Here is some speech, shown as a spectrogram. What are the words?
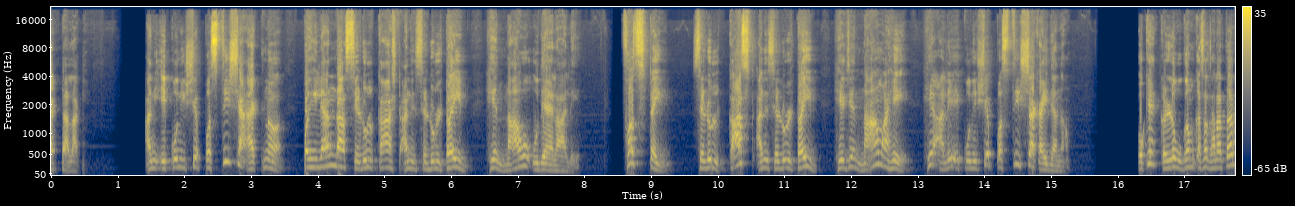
ऍक्ट आला. आणि एकोणीसशे पस्तीसच्या ऍक्टनं पहिल्यांदा शेड्यूल कास्ट आणि शेड्यूल ट्राईब हे नाव उदयाला आले. फर्स्ट टाइम शेड्यूल कास्ट आणि शेड्यूल ट्राईब हे जे नाव आहे हे आले एकोणीसशे पस्तीसच्या कायद्यानं. ओके? कळलं उगम कसा झाला तर?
